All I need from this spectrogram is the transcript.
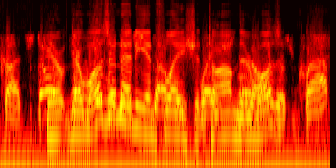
cuts? Don't There- there wasn't any stuff, inflation, Tom. There wasn't. crap.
